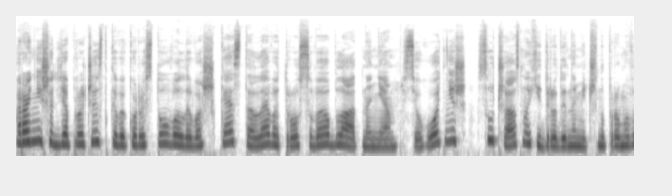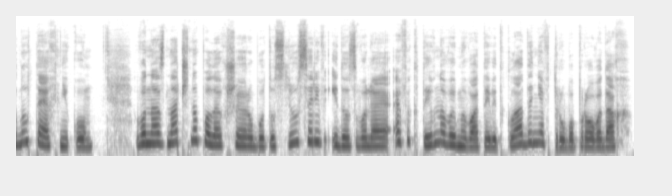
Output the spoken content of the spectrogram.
Раніше для прочистки використовували важке сталеве тросове обладнання. Сьогодні ж сучасну гідродинамічну промивну техніку. Вона значно полегшує роботу слюсарів і дозволяє ефективно вимивати відкладення в трубопроводах.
